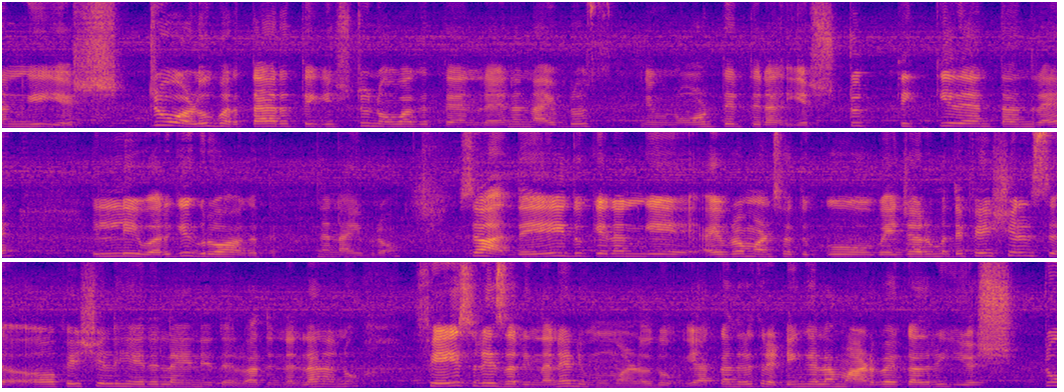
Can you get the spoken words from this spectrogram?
ನನಗೆ ಎಷ್ಟು ಅಳು ಬರ್ತಾ ಇರುತ್ತೆ, ಎಷ್ಟು ನೋವಾಗುತ್ತೆ ಅಂದರೆ, ನನ್ನ ಐಬ್ರೋಸ್ ನೀವು ನೋಡ್ತಿರ್ತೀರ ಎಷ್ಟು ತಿಕ್ಕಿದೆ ಅಂತಂದರೆ ಇಲ್ಲಿವರೆಗೆ ಗ್ರೋ ಆಗುತ್ತೆ ನನ್ನ ಐಬ್ರೋ ಸೊ ಅದೇ ಇದಕ್ಕೆ ನನಗೆ ಐಬ್ರೋ ಮಾಡಿಸೋದಕ್ಕೂ ಬೇಜಾರು. ಮತ್ತು ಫೇಶಿಯಲ್ಸ್ ಫೇಶಿಯಲ್ ಹೇರ್ ಎಲ್ಲ ಏನಿದೆ ಅಲ್ವ, ಅದನ್ನೆಲ್ಲ ನಾನು ಫೇಸ್ ರೇಸರಿಂದನೇ ರಿಮೂವ್ ಮಾಡೋದು. ಯಾಕಂದರೆ ಥ್ರೆಡ್ಡಿಂಗ್ ಎಲ್ಲ ಮಾಡಬೇಕಾದ್ರೆ ಎಷ್ಟು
